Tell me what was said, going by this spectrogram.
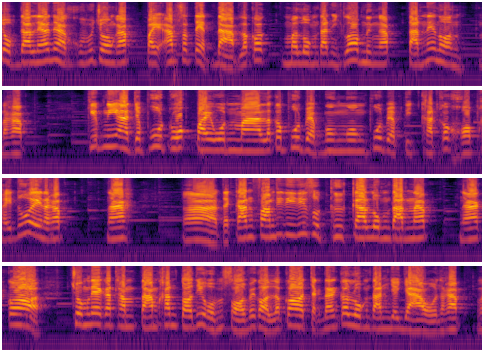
จบดันแล้วเนี่ยคุณผู้ชมครับไปอัพสเตตดาบแล้วก็มาลงดันอีกรอบหนึ่งครับตันแน่นอนนะครับคลิปนี้อาจจะพูดวกไปวนมาแล้วก็พูดแบบงงๆพูดแบบติดขัดก็ขออภัยด้วยนะครับนะอ่าแต่การฟาร์มที่ดีที่สุดคือการลงดันนะครับนะก็ช่วงแรกก็ทำตามขั้นตอนที่ผมสอนไปก่อนแล้วก็จากนั้นก็ลงดันยาวๆนะครับแหม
